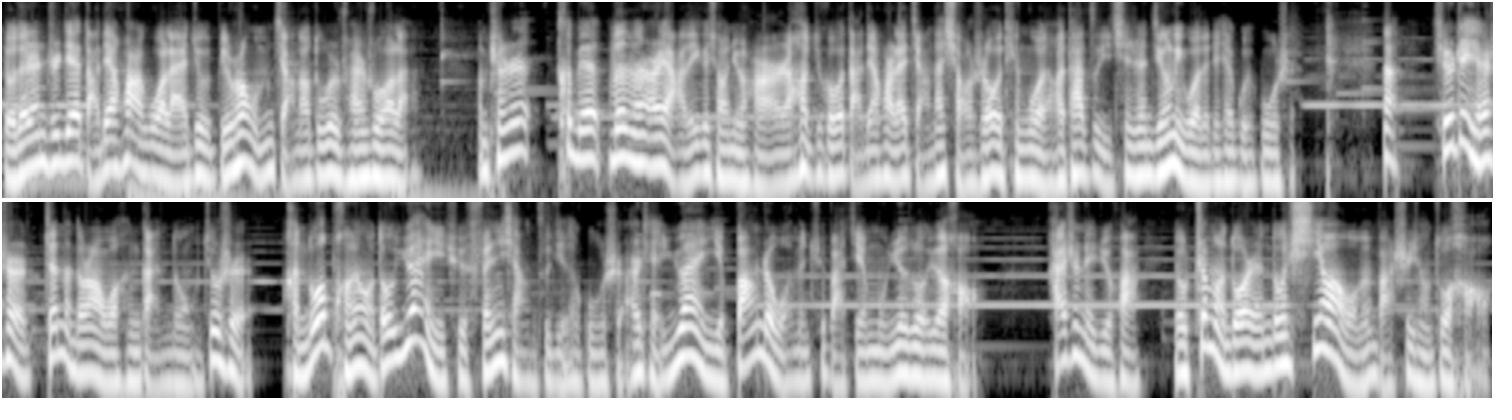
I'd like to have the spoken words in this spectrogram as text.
有的人直接打电话过来，就比如说我们讲到都市传说了，平时特别温文尔雅的一个小女孩，然后就给我打电话来讲她小时候听过的和她自己亲身经历过的这些鬼故事。那其实这些事儿真的都让我很感动，就是。很多朋友都愿意去分享自己的故事，而且愿意帮着我们去把节目越做越好。还是那句话，有这么多人都希望我们把事情做好，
